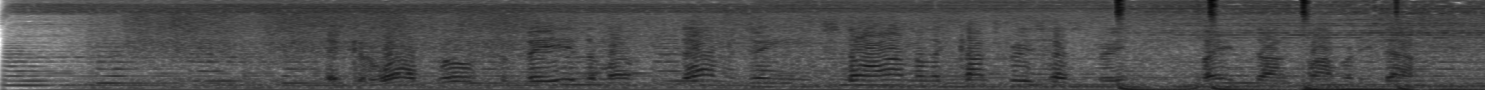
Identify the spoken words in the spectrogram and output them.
It could well prove to be the most damaging storm in the country's history based on property damage.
